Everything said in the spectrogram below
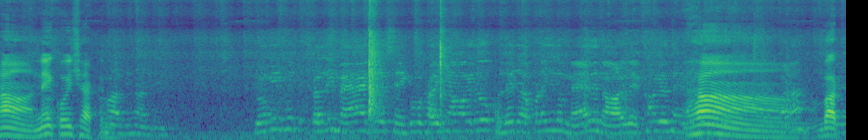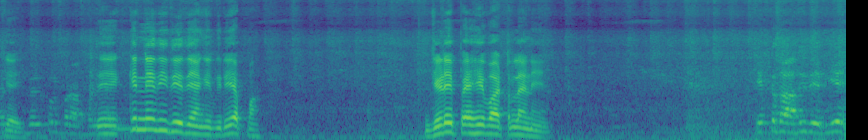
ਹਾਂ ਨਹੀਂ ਕੋਈ ਸ਼ੱਕ ਨਹੀਂ। ਹਾਂਜੀ ਹਾਂਜੀ। ਕਿਉਂਕਿ ਵੀ ਕੱਲੀ ਮੈਂ ਜੇ ਸਿੰਗ ਵਿਖਾਈ ਜਾਵਾਂਗੇ ਤੇ ਉਹ ਖੁੱਲੇ ਚ ਆਪਣੇ ਜਦੋਂ ਮੈਂ ਦੇ ਨਾਲ ਵੇਖਾਂਗੇ ਸਿੰਗ ਹਾਂ, ਹਨਾ? ਵਾਕਿਆ ਹੀ। ਬਿਲਕੁਲ ਬਰਾਬਰ। ਹੀ ਤੇ ਕਿੰਨੇ ਦੀ ਦੇ ਦਿਆਂਗੇ ਵੀਰੇ ਆਪਾਂ? ਜਿਹੜੇ ਪੈਸੇ ਵਟ ਲੈਣੇ ਆ। ਇੱਕ ਦਸ ਦੀ ਦੇ ਦਈਏ।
